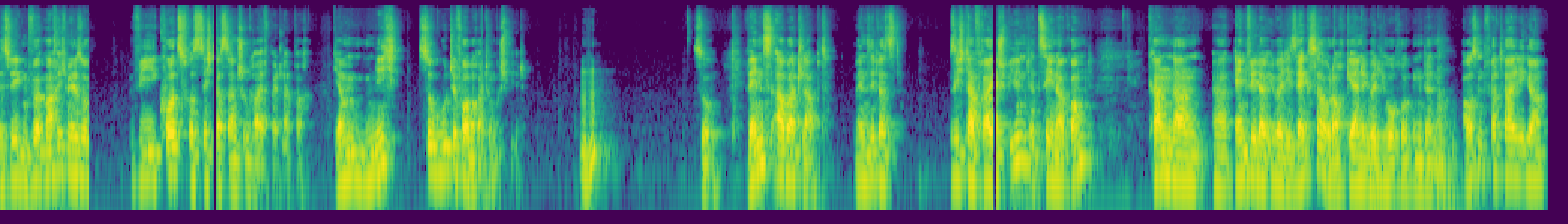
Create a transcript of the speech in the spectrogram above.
Deswegen mache ich mir so, wie kurzfristig das dann schon greift bei Gladbach. Die haben nicht so gute Vorbereitung gespielt. Mhm. So, wenn es aber klappt, wenn sie das sich da frei spielen, der Zehner kommt, kann dann äh, entweder über die Sechser oder auch gerne über die hochrückenden Außenverteidiger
